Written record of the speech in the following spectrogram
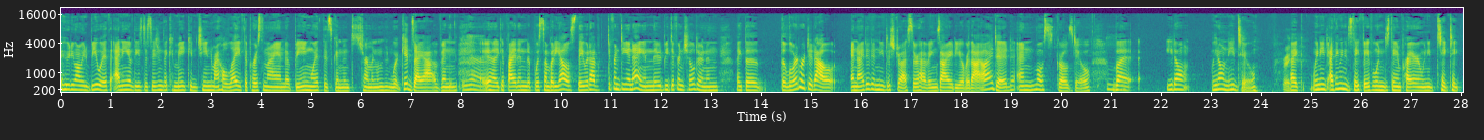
Who do you want me to be with? Any of these decisions I can make can change my whole life. The person I end up being with is going to determine what kids I have. And Yeah. like if I had ended up with somebody else, they would have different DNA and they would be different children. And like the the Lord worked it out. And I didn't need to stress or have anxiety over that. I did, and most girls do. Mm. But you don't. We don't need to. Right. Like we need. I think we need to stay faithful. We need to stay in prayer, and we need to take take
